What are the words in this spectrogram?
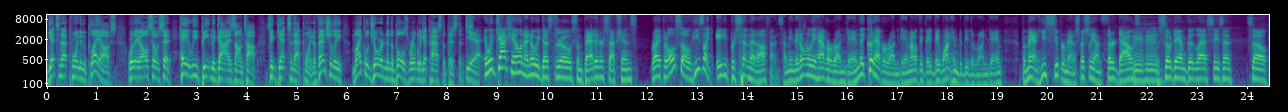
get to that point in the playoffs where they also have said, hey, we've beaten the guys on top to get to that point. Eventually, Michael Jordan and the Bulls were able to get past the Pistons. Yeah, and with Josh Allen, I know he does throw some bad interceptions, right? But also, he's like 80% of that offense. I mean, they don't really have a run game. They could have a run game. I don't think they, they want him to be the run game. But man, he's Superman, especially on third downs. Mm-hmm. Was so damn good last season. So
